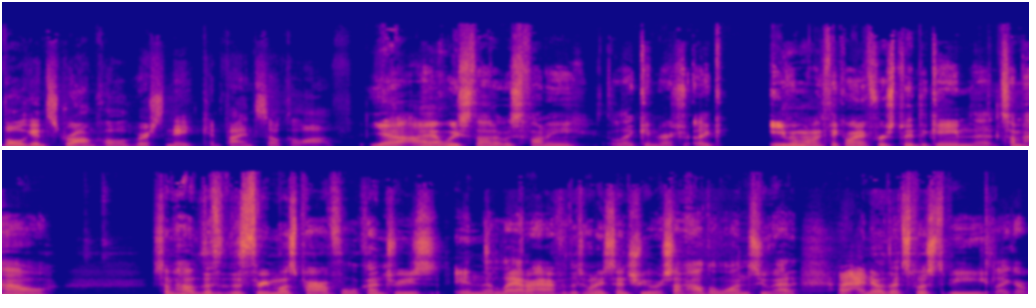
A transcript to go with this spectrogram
Volgin's stronghold where Snake can find Sokolov. Yeah, I always thought it was funny, like in retro, like even when I think when I first played the game, that somehow, somehow the the three most powerful countries in the latter half of the 20th century were somehow the ones who had. I know that's supposed to be like a,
